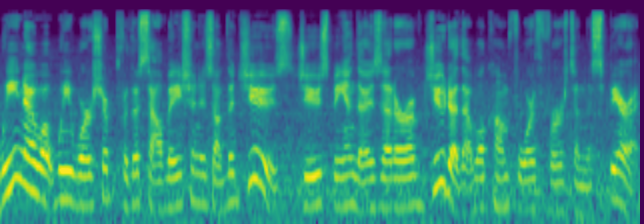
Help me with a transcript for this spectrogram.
We know what we worship, for the salvation is of the Jews. Jews being those that are of Judah, that will come forth first in the Spirit.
